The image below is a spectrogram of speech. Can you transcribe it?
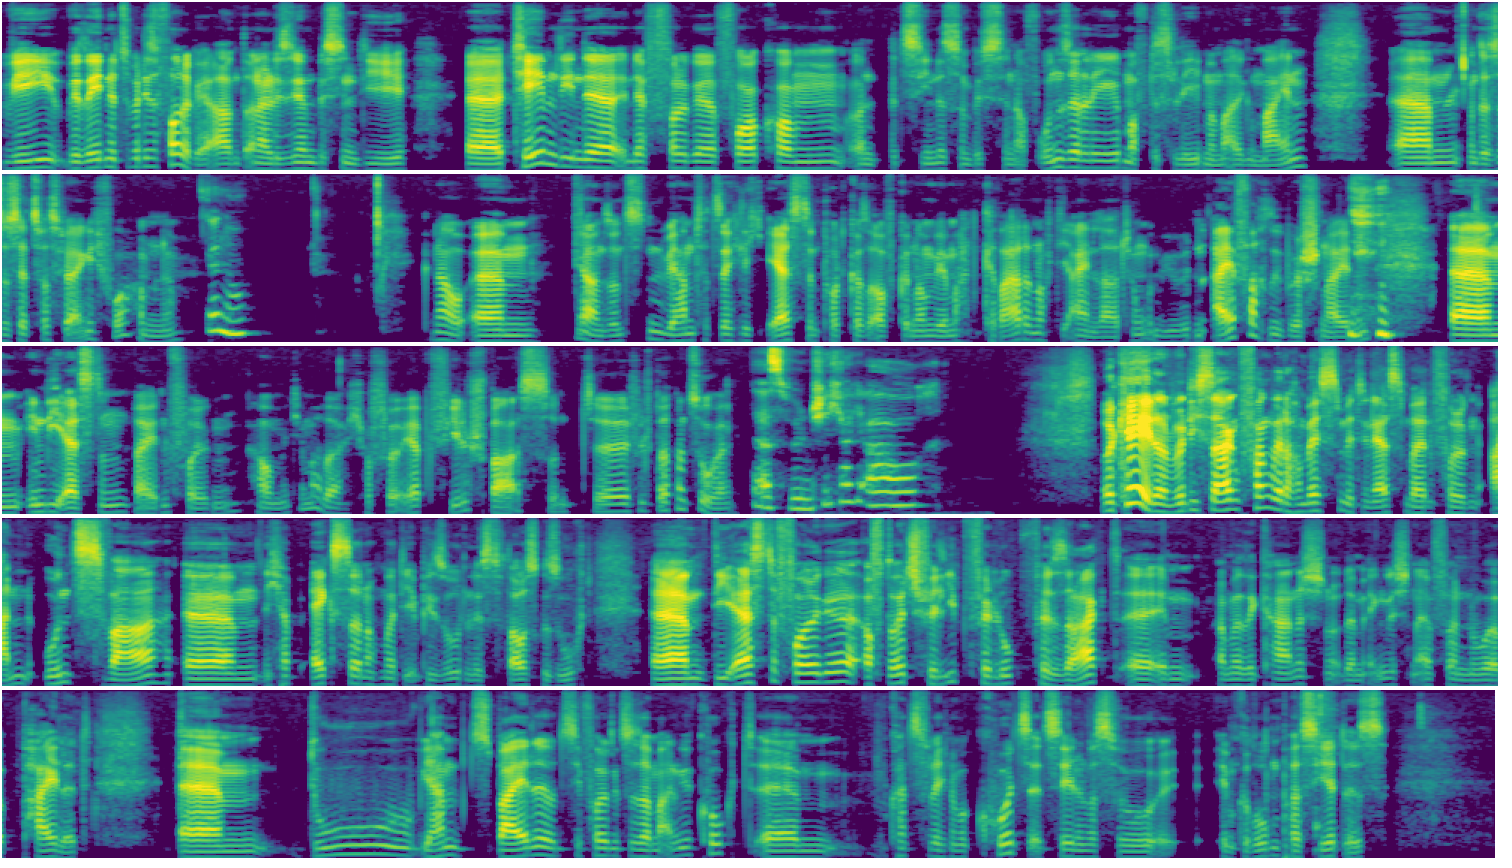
wie, wir reden jetzt über diese Folge ja, und analysieren ein bisschen die äh, Themen, die in der, in der Folge vorkommen und beziehen das so ein bisschen auf unser Leben, auf das Leben im Allgemeinen. Ähm, und das ist jetzt, was wir eigentlich vorhaben, ne? Genau. Genau. Ähm, ja, ansonsten, wir haben tatsächlich erst den Podcast aufgenommen. Wir machen gerade noch die Einladung und wir würden einfach rüberschneiden ähm, in die ersten beiden Folgen I Met Your Mother. Ich hoffe, ihr habt viel Spaß und äh, viel Spaß beim Zuhören. Das wünsche ich euch auch. Okay, dann würde ich sagen, fangen wir doch am besten mit den ersten beiden Folgen an. Und zwar, ähm, ich habe extra nochmal die Episodenliste rausgesucht. Ähm, die erste Folge, auf Deutsch verliebt, verlobt, versagt, äh, im amerikanischen oder im englischen einfach nur Pilot. Ähm, du, wir haben uns beide uns die Folge zusammen angeguckt. Ähm, du kannst vielleicht nochmal kurz erzählen, was so im Groben passiert ist.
